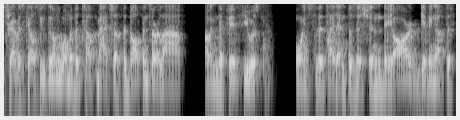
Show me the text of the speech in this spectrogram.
Travis Kelce's the only one with a tough matchup. The Dolphins are allowing the fifth fewest points to the tight end position. They are giving up the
